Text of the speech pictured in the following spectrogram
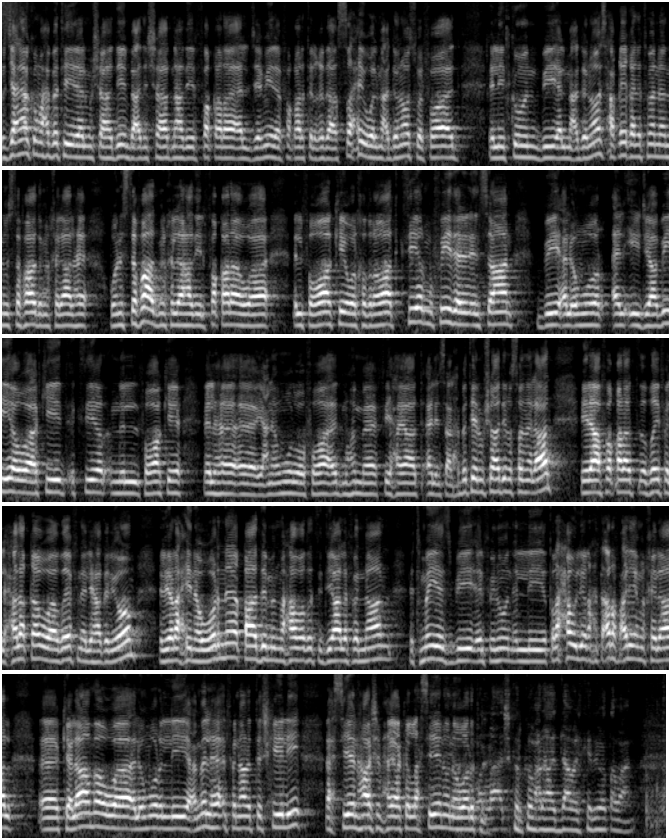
رجعنا لكم أحبتي المشاهدين بعد ان شاهدنا هذه الفقرة الجميلة فقرة الغذاء الصحي والمعدنوس والفوائد اللي تكون بالمعدنوس حقيقة نتمنى انه نستفاد من خلالها ونستفاد من خلال هذه الفقرة والفواكه والخضروات كثير مفيدة للإنسان بالأمور الإيجابية وأكيد كثير من الفواكه لها يعني أمور وفوائد مهمة في حياة الإنسان. أحبتي المشاهدين وصلنا الآن إلى فقرة ضيف الحلقة وضيفنا لهذا اليوم اللي راح ينورنا قادم من محافظة دياله فنان تميز بالفنون اللي يطرحها واللي راح نتعرف عليها من خلال آه، كلامه والأمور اللي يعملها الفنان التشكيلي حسين هاشم حياك الله حسين ونورتنا. والله أشكركم على هذه الدعوة الكريمة طبعا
